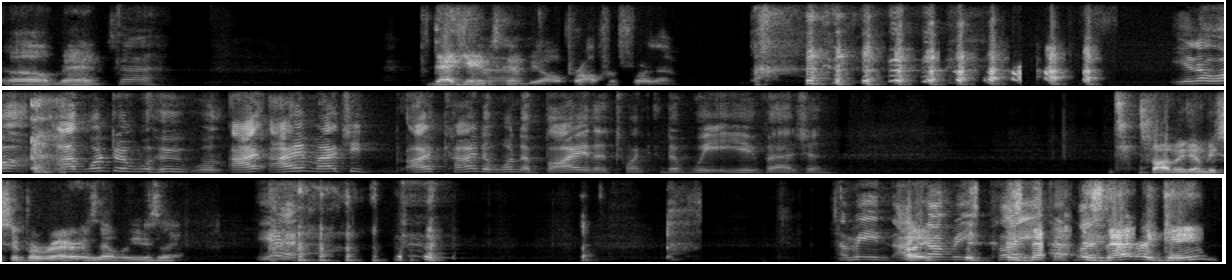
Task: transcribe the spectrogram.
Oh, man. Uh, that game is uh, going to be all profit for them. You know what? I wonder who will. I I'm actually. I kind of want to buy the twenty the Wii U version. It's probably gonna be super rare. Is that what you're saying? Yeah. I mean, I can't really play. Is that, is that a game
